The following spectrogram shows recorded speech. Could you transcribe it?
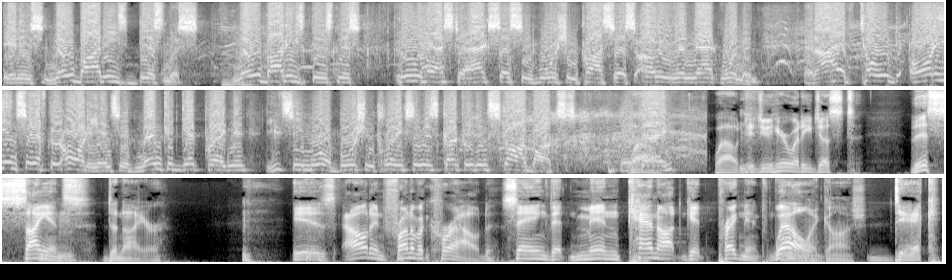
It is nobody's business. Nobody's business who has to access the abortion process other than that woman. And I have told audience after audience, if men could get pregnant, you'd see more abortion clinics in this country than Starbucks. Okay? Wow. Wow. Did you hear what he just. This science Mm-hmm. denier is out in front of a crowd saying that men cannot get pregnant. Well, oh my gosh. Dick,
